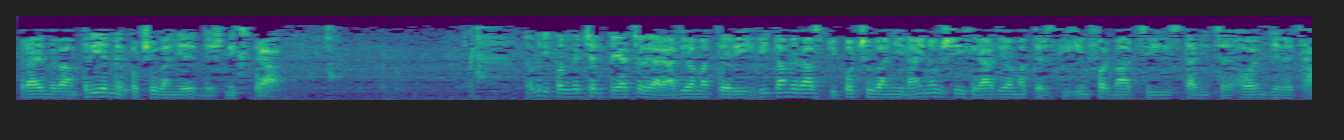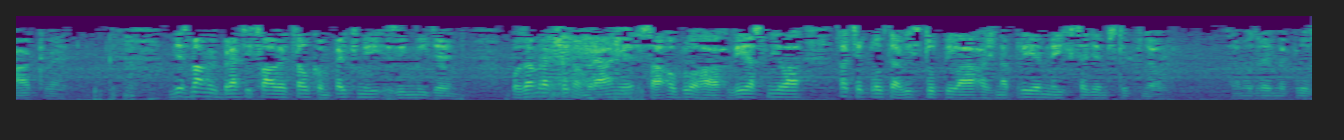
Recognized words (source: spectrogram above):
Prajeme vám príjemné počúvanie dnešných správ. Dobrý podvečer, priatelia radioamatéri. Vítame vás pri počúvaní najnovších radioamatérských informácií stanice OM9HQ. Dnes máme v Bratislave celkom pekný zimný deň. Po zamračenom ráne sa obloha vyjasnila a teplota vystúpila až na príjemných 7 stupňov. Samozrejme plus.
